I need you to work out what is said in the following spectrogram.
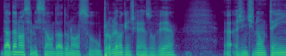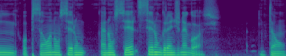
dada a nossa missão, dado o nosso o problema que a gente quer resolver, a gente não tem opção a não ser um a não ser ser um grande negócio. Então,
